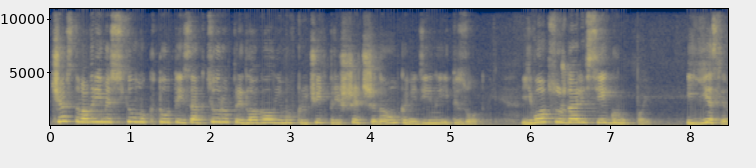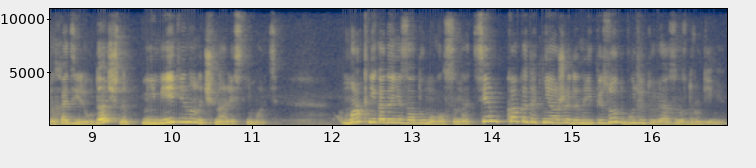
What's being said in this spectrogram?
Часто во время съемок кто-то из актеров предлагал ему включить пришедший на ум комедийный эпизод. Его обсуждали всей группой – и если находили удачным, немедленно начинали снимать. Мак никогда не задумывался над тем, как этот неожиданный эпизод будет увязан с другими.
